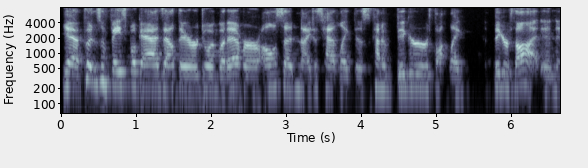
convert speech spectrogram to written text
yeah, putting some Facebook ads out there or doing whatever, all of a sudden I just had like this kind of bigger thought, like bigger thought. And,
